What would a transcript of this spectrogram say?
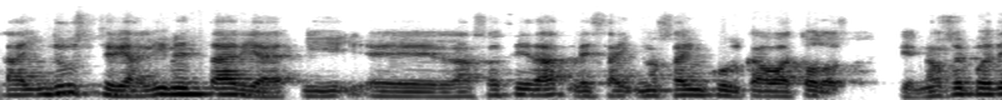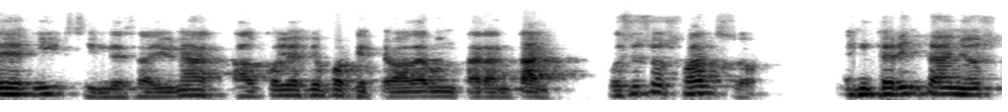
la industria alimentaria y eh, la sociedad les nos ha inculcado a todos que no se puede ir sin desayunar al colegio porque te va a dar un tarantán. Pues eso es falso. En 30 años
